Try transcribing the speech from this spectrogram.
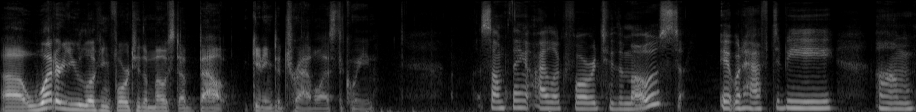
Uh, what are you looking forward to the most about getting to travel as the queen? Something I look forward to the most, it would have to be um,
